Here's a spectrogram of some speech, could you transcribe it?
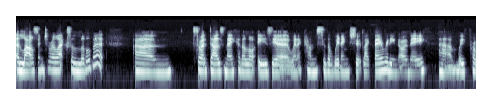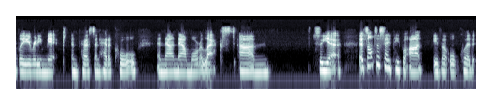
allows them to relax a little bit. Um, so it does make it a lot easier when it comes to the wedding shoot. Like they already know me. Um, we've probably already met in person, had a call, and now now more relaxed. Um, so yeah, it's not to say people aren't ever awkward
